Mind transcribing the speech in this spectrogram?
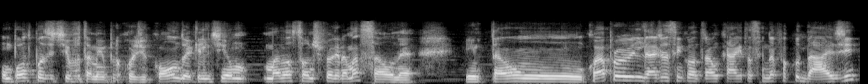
Um ponto positivo também pro Koji Kondo é que ele tinha uma noção de programação, né? Então, qual é a probabilidade de você encontrar um cara que está saindo da faculdade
